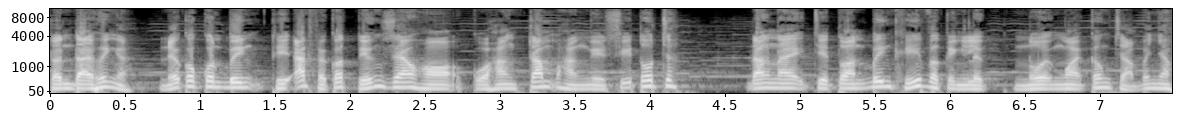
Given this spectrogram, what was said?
Trần Đại Huynh à, nếu có quân binh thì ắt phải có tiếng gieo họ của hàng trăm hàng nghìn sĩ tốt chứ. Đằng này chỉ toàn binh khí và kình lực nội ngoại công chạm với nhau.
